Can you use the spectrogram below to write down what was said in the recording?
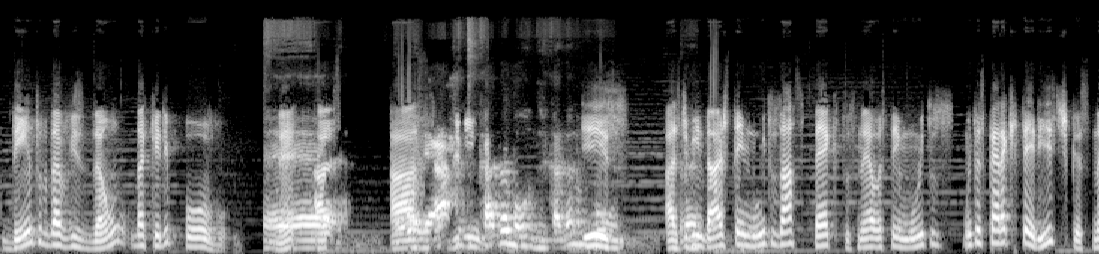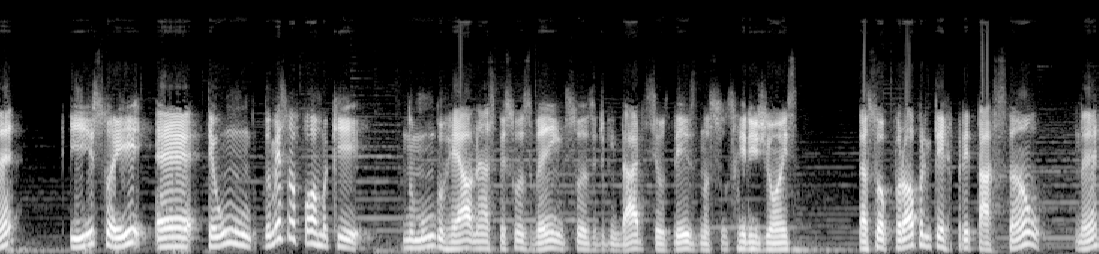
dentro da visão daquele povo. É, né? As, as olhar de cada mundo, de cada mundo. Isso. As é. divindades têm muitos aspectos, né? Elas têm muitos, muitas características, né? E isso aí é tem um. Da mesma forma que no mundo real, né, as pessoas veem suas divindades, seus deuses, nas suas religiões, da sua própria interpretação, né?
